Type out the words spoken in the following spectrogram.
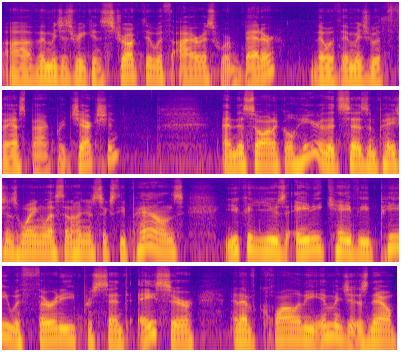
uh, of images reconstructed with Iris were better than with image with fastback projection. And this article here that says in patients weighing less than 160 pounds, you could use 80 kVp with 30% ASIR and have quality images. Now,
